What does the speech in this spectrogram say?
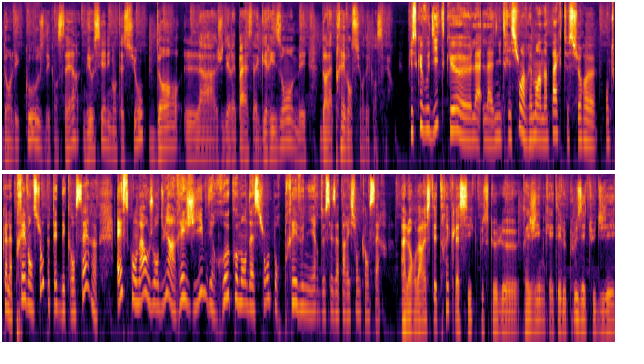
dans les causes des cancers, mais aussi alimentation dans la, je dirais pas la guérison, mais dans la prévention des cancers. Puisque vous dites que euh, la, nutrition a vraiment un impact sur, euh, en tout cas, la prévention peut-être des cancers, est-ce qu'on a aujourd'hui un régime, des recommandations pour prévenir de ces apparitions de cancer? Alors on va rester très classique puisque le régime qui a été le plus étudié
